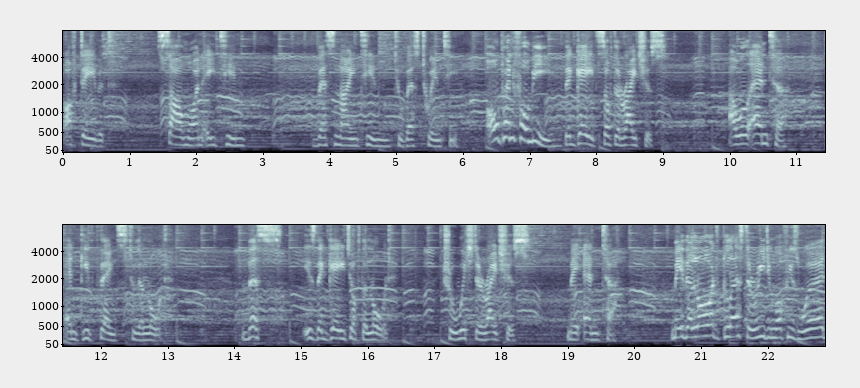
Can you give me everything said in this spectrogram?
of David psalm 118 verse 19 to verse 20 open for me the gates of the righteous. I will enter and give thanks to the lord. This is the gate of the lord through which the righteous may enter. May the Lord bless the reading of his word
